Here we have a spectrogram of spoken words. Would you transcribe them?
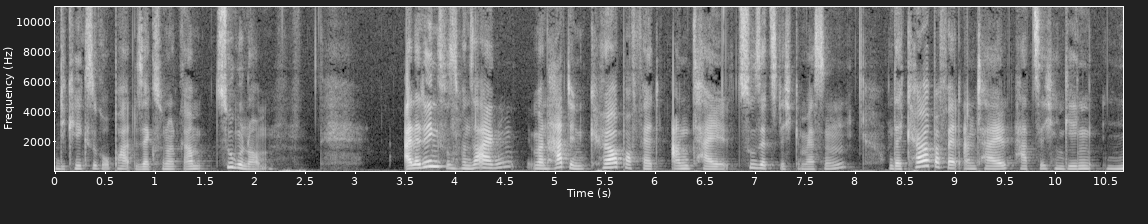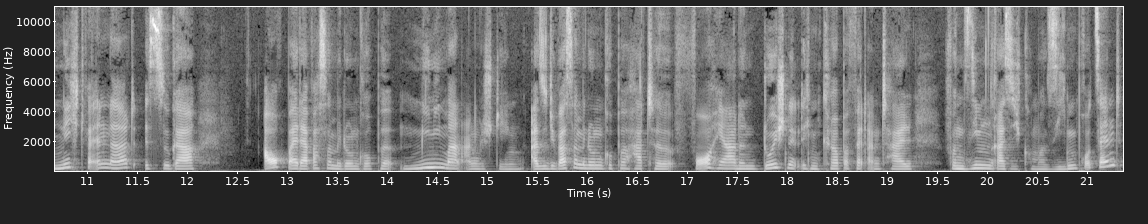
die Keksegruppe hat 600 Gramm zugenommen. Allerdings muss man sagen, man hat den Körperfettanteil zusätzlich gemessen und der Körperfettanteil hat sich hingegen nicht verändert, ist sogar auch bei der Wassermelonengruppe minimal angestiegen. Also die Wassermelonengruppe hatte vorher einen durchschnittlichen Körperfettanteil von 37,7 Prozent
